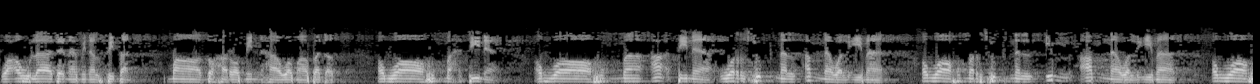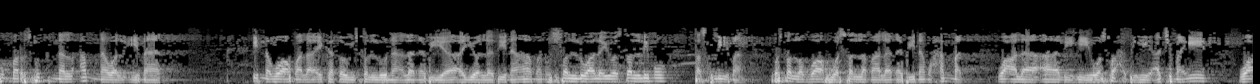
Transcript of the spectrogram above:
wa auladana minal fitan. Ma dhahara wa ma badat. Allahumma hdina. Allahumma a'tina warzuqnal amna wal iman. Allahumma im amna wal iman. Amna wal iman. Inna wa malaikatahu yusalluna ala nabiyya ayyuhalladzina amanu sallu alaihi wa sallimu taslima. Wa sallallahu wa sallam ala nabiyyina Muhammad wa ala alihi wa sahbihi ajmain. Wa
